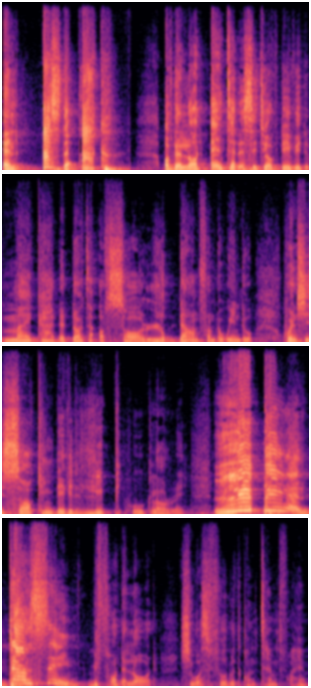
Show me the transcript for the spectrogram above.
And as the ark of the Lord entered the city of David, Michal, the daughter of Saul, looked down from the window. When she saw King David leap, oh glory, leaping and dancing before the Lord, she was filled with contempt for him.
